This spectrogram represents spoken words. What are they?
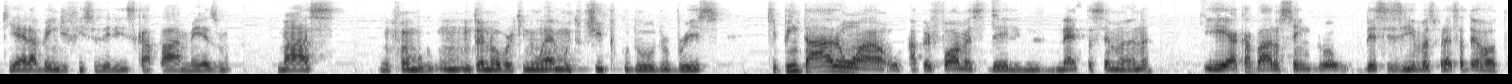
que era bem difícil dele escapar mesmo, mas um, fumble, um, um turnover que não é muito típico do, do Brees, que pintaram a, a performance dele nesta semana e acabaram sendo decisivas para essa derrota.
